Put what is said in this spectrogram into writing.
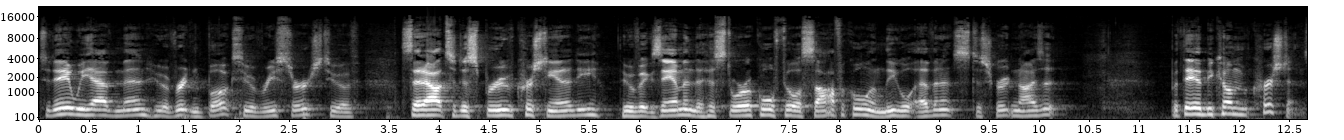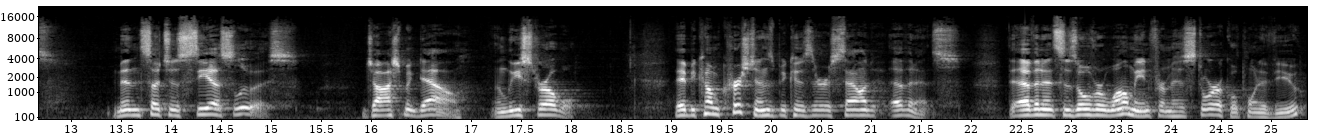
Today we have men who have written books, who have researched, who have set out to disprove Christianity, who have examined the historical, philosophical, and legal evidence to scrutinize it. But they have become Christians. Men such as C.S. Lewis, Josh McDowell, and Lee Strobel. They have become Christians because there is sound evidence. The evidence is overwhelming from a historical point of view.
